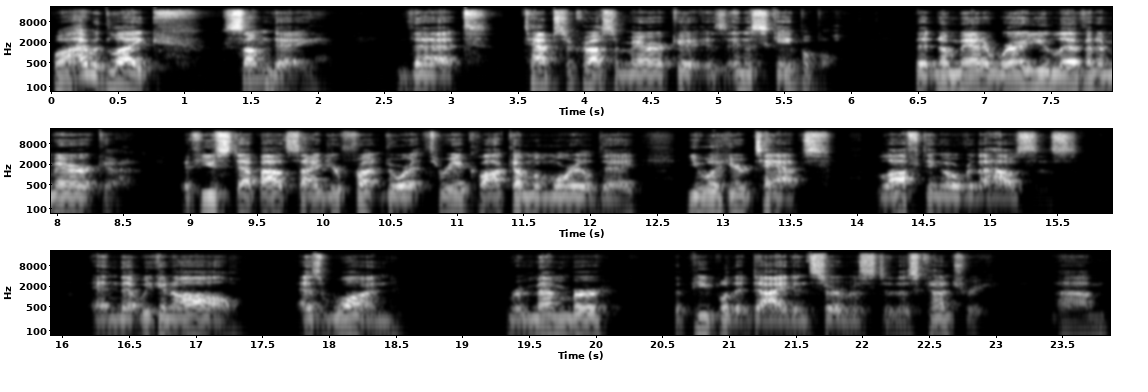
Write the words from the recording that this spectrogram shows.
Well, I would like someday that Taps Across America is inescapable. That no matter where you live in America, if you step outside your front door at three o'clock on Memorial Day, you will hear taps lofting over the houses and that we can all, as one, remember the people that died in service to this country. Um,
